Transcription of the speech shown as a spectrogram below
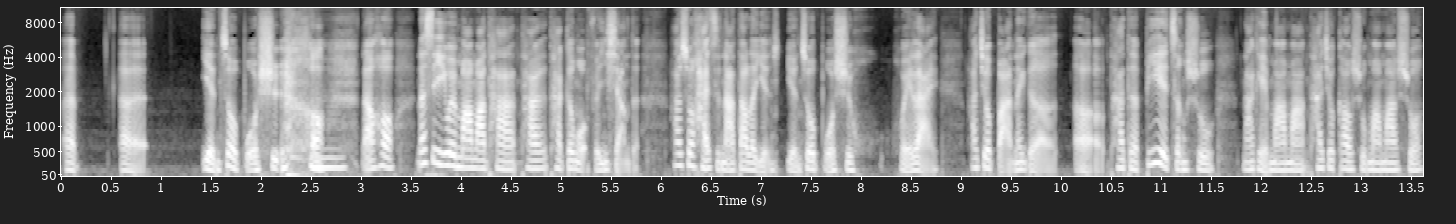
呃呃。呃演奏博士哈，嗯、然后那是一位妈妈她她她跟我分享的，她说孩子拿到了演演奏博士回来，她就把那个呃她的毕业证书拿给妈妈，她就告诉妈妈说，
